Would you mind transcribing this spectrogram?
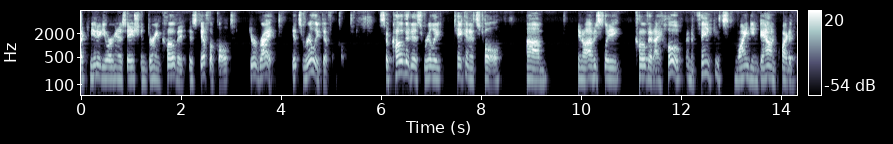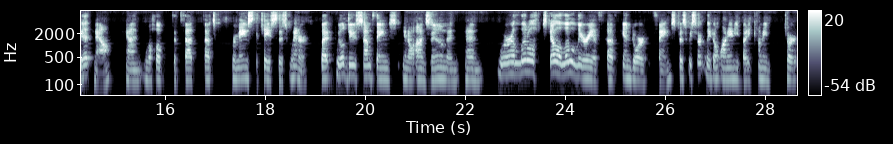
a community organization during COVID is difficult, you're right. It's really difficult. So COVID has really taken its toll. Um, you know, obviously, COVID, I hope and I think it's winding down quite a bit now, and we'll hope that that that remains the case this winter. But we'll do some things, you know, on Zoom, and and we're a little still a little leery of, of indoor things because we certainly don't want anybody coming to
